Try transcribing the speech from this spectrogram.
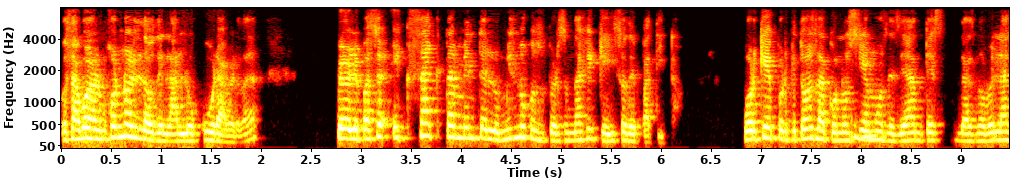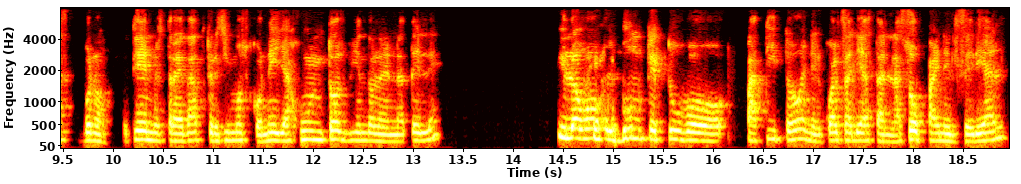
O sea, bueno, a lo mejor no lo de la locura, ¿verdad? Pero le pasó exactamente lo mismo con su personaje que hizo de Patito. ¿Por qué? Porque todos la conocíamos desde antes, las novelas, bueno, tiene nuestra edad, crecimos con ella juntos viéndola en la tele. Y luego el boom que tuvo Patito, en el cual salía hasta en la sopa, en el cereal,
